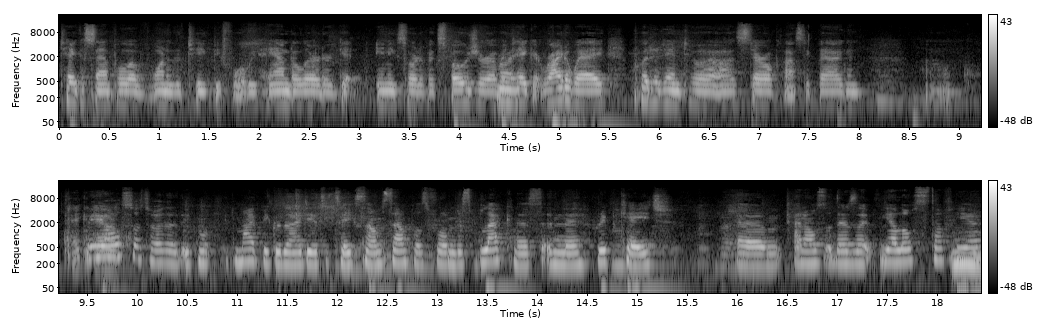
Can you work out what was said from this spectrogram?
take a sample of one of the teeth before we handle it or get any sort of exposure of it. Right. Take it right away, put it into a sterile plastic bag, and um, take it We down. also thought that it, m- it might be a good idea to take some samples from this blackness in the rib cage. Um, and also there's a yellow stuff here.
